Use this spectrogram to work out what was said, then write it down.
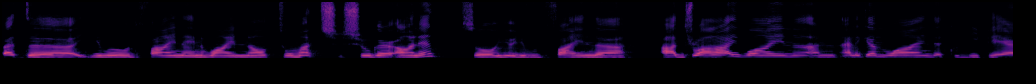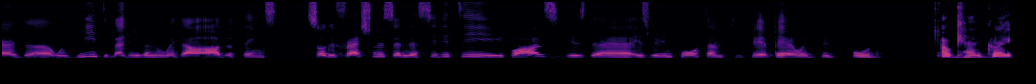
But uh, you would find in wine not too much sugar on it, so you you would find. Uh, a dry wine, an elegant wine that could be paired uh, with meat, but even with uh, other things. So the freshness and acidity for us is the is really important to pair, pair with with food. okay, great.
